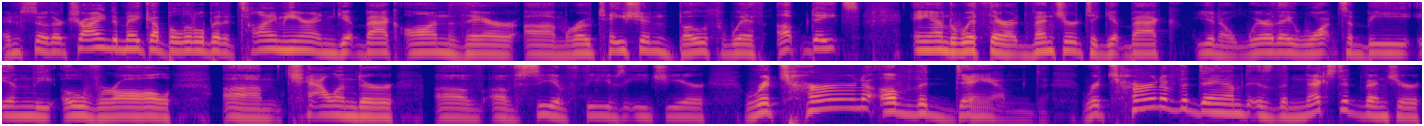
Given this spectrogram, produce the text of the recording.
and so they're trying to make up a little bit of time here and get back on their um, rotation, both with updates and with their adventure to get back, you know, where they want to be in the overall um, calendar of of Sea of Thieves each year. Return of the Damned. Return of the Damned is the next adventure.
